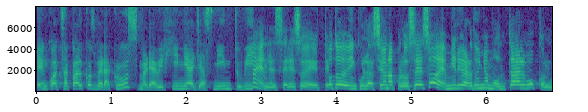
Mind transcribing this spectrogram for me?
En Coatzacoalcos, Veracruz, María Virginia Yasmín Tubí. En el cerezo de foto de vinculación a proceso a Emir Garduño Montalvo con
